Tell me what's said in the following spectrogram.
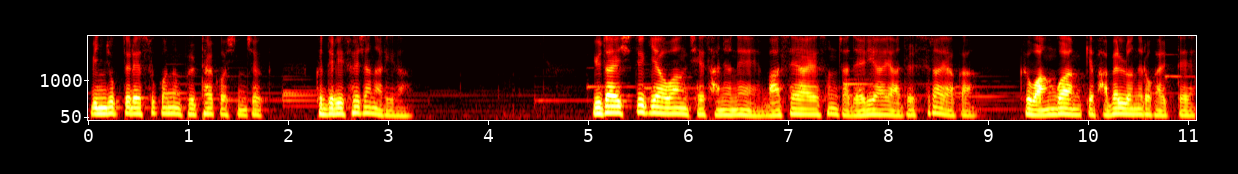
민족들의 수고는 불탈 것인즉 그들이 쇠잔하리라. 유다의 시드기야 왕 제4년에 마세야의 손자 네리야의 아들 스라야가 그 왕과 함께 바벨론으로 갈 때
